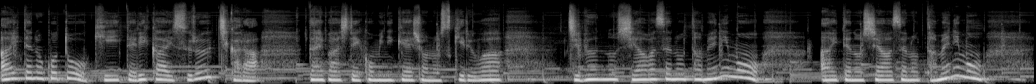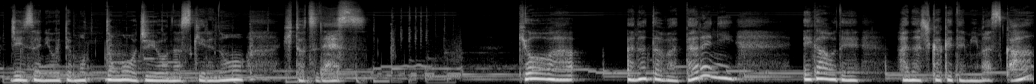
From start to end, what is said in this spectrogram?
相手のことを聞いて理解する力ダイバーシティコミュニケーションのスキルは自分の幸せのためにも相手の幸せのためにも人生において最も重要なスキルの一つです。今日はあなたは誰に笑顔で話しかけてみますか？さ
